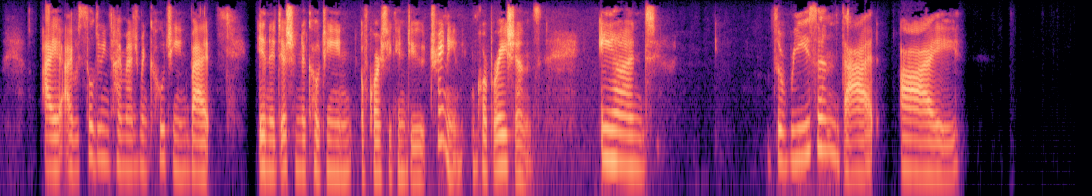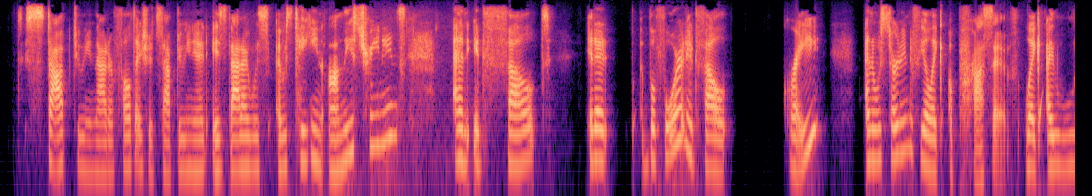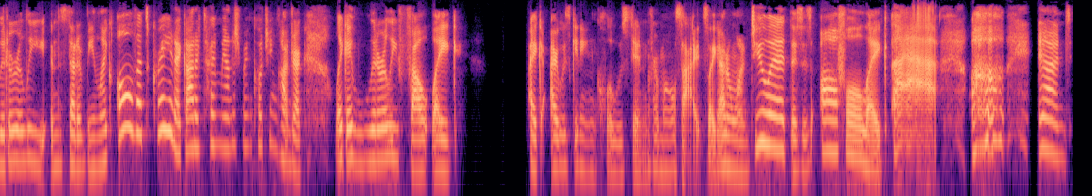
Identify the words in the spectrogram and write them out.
I, I was still doing time management coaching, but in addition to coaching, of course, you can do training in corporations. And the reason that I stopped doing that or felt I should stop doing it is that I was I was taking on these trainings and it felt it had before it had felt great and it was starting to feel like oppressive. Like I literally, instead of being like, oh, that's great, I got a time management coaching contract, like I literally felt like like I was getting closed in from all sides. Like I don't want to do it. This is awful. Like ah, and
